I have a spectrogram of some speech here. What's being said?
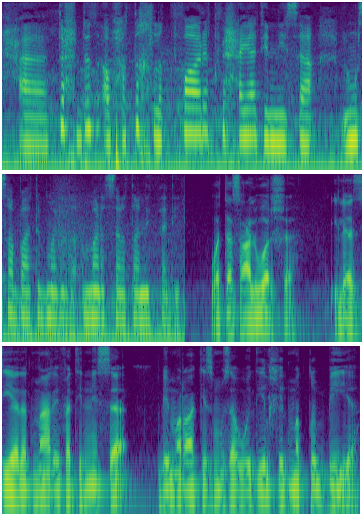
حتحدث أو حتخلق فارق في حياة النساء المصابات بمرض سرطان الثدي. وتسعى الورشة إلى زيادة معرفة النساء بمراكز مزودي الخدمة الطبية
